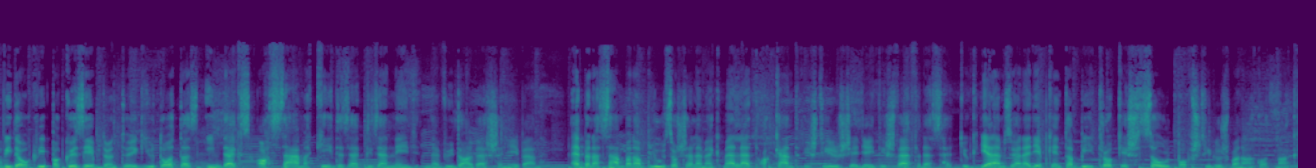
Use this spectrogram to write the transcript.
A videoklip a középdöntőig jutott az Index a Szám 2014 nevű dalversenyében. Ebben a számban a bluesos elemek mellett a country stílusjegyeit is felfedezhetjük, jellemzően egyébként a beat rock és soul pop stílusban alkotnak.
